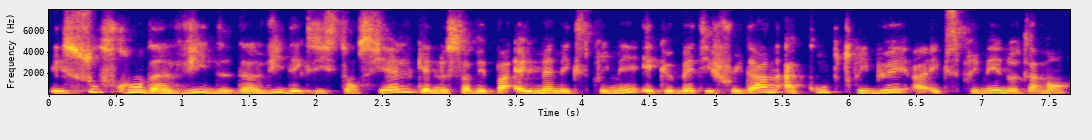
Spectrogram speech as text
et souffrant d'un vide, d'un vide existentiel qu'elle ne savait pas elle-même exprimer et que Betty Friedan a contribué à exprimer, notamment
